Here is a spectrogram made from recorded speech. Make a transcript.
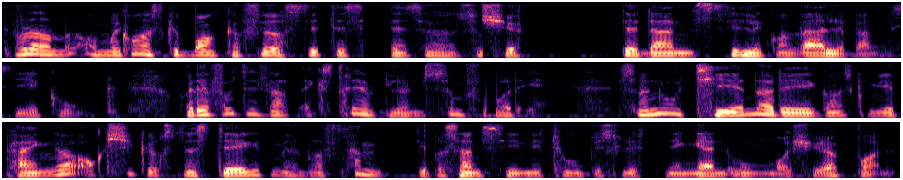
Det var den amerikanske banken før Citizen som kjøpte etter den Silicon Valley-banken som gikk konk. For det har faktisk vært ekstremt lønnsomt for dem. Så nå tjener de ganske mye penger. Aksjekursen er steget med 150% siden de tok beslutningen om å kjøpe den.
